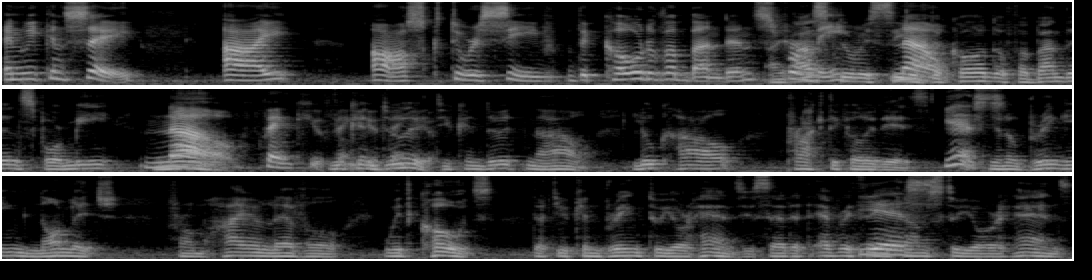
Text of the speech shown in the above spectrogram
and we can say i ask to receive the code of abundance I for ask me to receive now the code of abundance for me now thank you Thank You can you, do it. You. can do it now. Look how practical it is. yes You know, bringing knowledge from higher level with codes that you can bring to your hands. You said that everything Yes. comes to your hands.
